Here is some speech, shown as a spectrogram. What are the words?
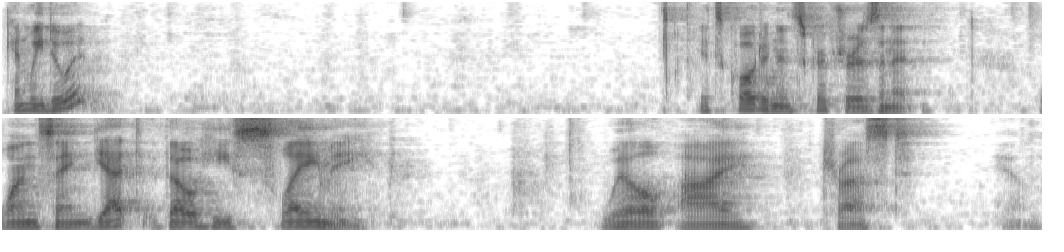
Can we do it? It's quoted in Scripture, isn't it? One saying, Yet though he slay me, will I trust him.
